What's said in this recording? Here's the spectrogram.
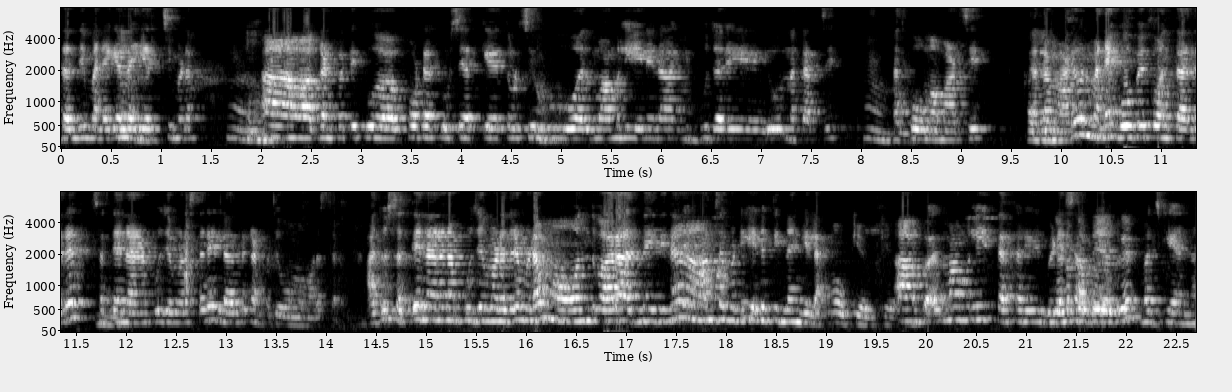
ತಂದಿ ಮನೆಗೆಲ್ಲ ಎರ್ಚಿ ಮೇಡಮ್ ಆ ಗಣಪತಿ ಫೋಟೋ ಕೂರ್ಸಿ ಅದಕ್ಕೆ ತುಳಸಿ ಹೂವು ಅದ್ ಮಾಮೂಲಿ ಏನೇನ ಹಾಕಿ ಪೂಜಾರಿ ಇವ್ರನ್ನ ಕರ್ಸಿ ಅದಕ್ಕೆ ಹೋಮ ಮಾಡಿಸಿ. ಎಲ್ಲ ಮಾಡಿ ಒಂದ್ ಮನೆಗೆ ಹೋಗ್ಬೇಕು ಅಂತ ಅಂದ್ರೆ ಸತ್ಯನಾರಾಯಣ ಪೂಜೆ ಮಾಡಿಸ್ತಾರೆ ಇಲ್ಲಾಂದ್ರೆ ಗಣಪತಿ ಹೋಮ ಮಾಡಿಸ್ತಾರೆ. ಅದು ಸತ್ಯನಾರಾಯಣ ಪೂಜೆ ಮಾಡಿದ್ರೆ ಮೇಡಮ್ ಒಂದ್ ವಾರ ಹದಿನೈದು ದಿನ ಮಾಂಸ ಬಿಟ್ಟು ಏನು ತಿನ್ನಂಗಿಲ್ಲ. ಮಾಮೂಲಿ ತರಕಾರಿ ಬೆಳೆ ಗಣಪತಿ ಆದ್ರೆ? ಮಜ್ಜಿಗೆ ಅನ್ನ.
